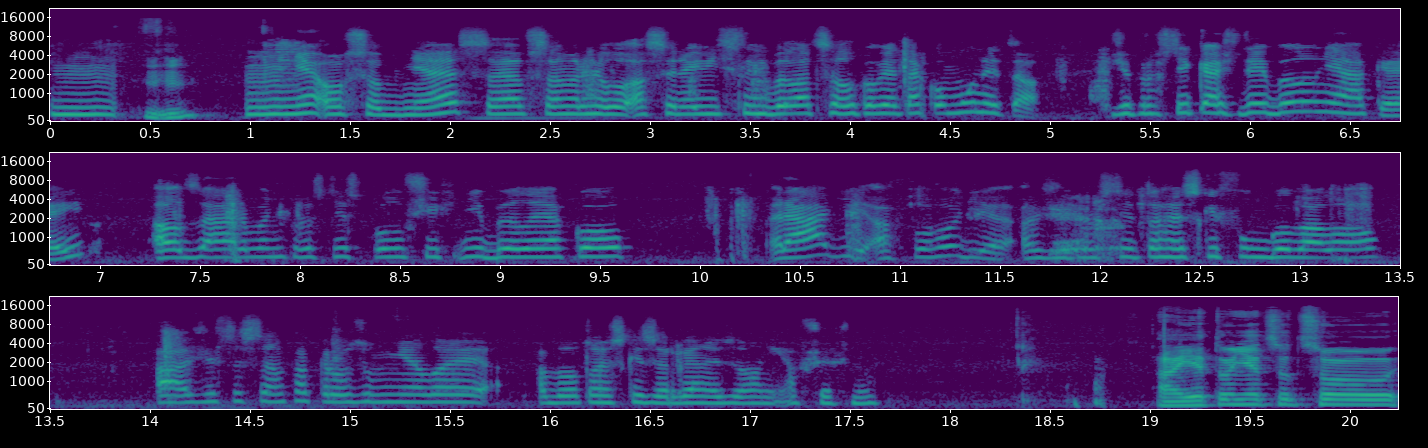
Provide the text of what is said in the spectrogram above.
Mm, mm-hmm. Mně osobně se v Summerhillu asi nejvíc líbila celkově ta komunita. Že prostě každý byl nějaký, ale zároveň prostě spolu všichni byli jako rádi a v pohodě a že prostě to hezky fungovalo a že se sem fakt rozuměli a bylo to hezky zorganizované a všechno. A je to něco, co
